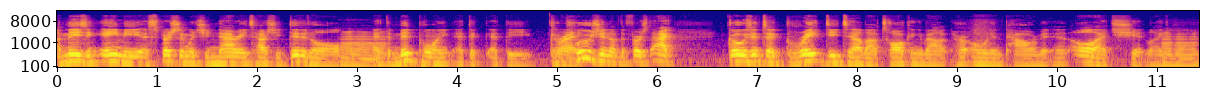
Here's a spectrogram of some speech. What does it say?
Amazing Amy, especially when she narrates how she did it all Mhm. at the midpoint, at the at the Right. conclusion of the first act, goes into great detail about talking about her own empowerment and all that shit, like, Mhm.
